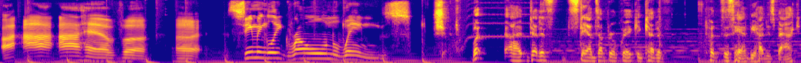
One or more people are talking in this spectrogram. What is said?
I, I, I have uh, uh, seemingly grown wings. Shit, what? Uh, Dennis stands up real quick and kind of puts his hand behind his back.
